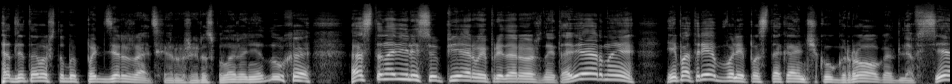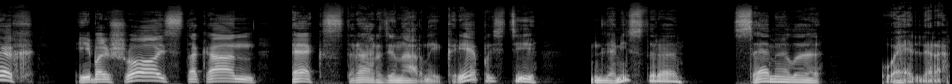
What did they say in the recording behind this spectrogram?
А для того, чтобы поддержать хорошее расположение духа, остановились у первой придорожной таверны и потребовали по стаканчику Грога для всех — и большой стакан экстраординарной крепости для мистера Сэмюэла Уэллера.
